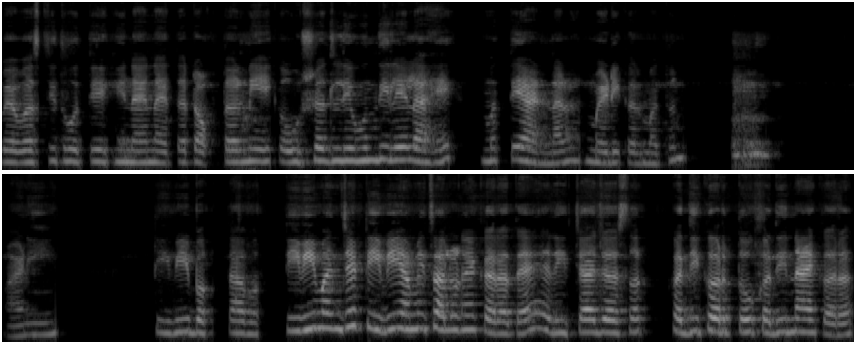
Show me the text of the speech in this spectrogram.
व्यवस्थित होते की नाही नाही तर डॉक्टरनी एक औषध लिहून दिलेलं आहे मग ते आणणार मेडिकलमधून. आणि टी व्ही बघता बघ टी व्ही म्हणजे टी व्ही आम्ही चालू नाही करत आहे रिचार्ज असं कधी करतो कधी नाही करत.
